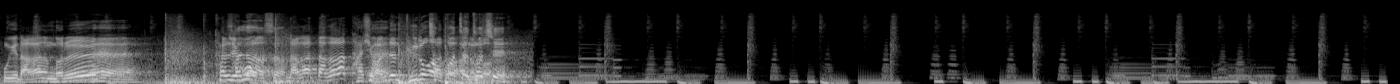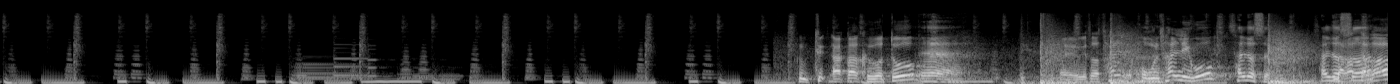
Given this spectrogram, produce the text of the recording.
공이 나가는 거를 네. 살리고 살려놨어. 나갔다가 다시 네. 완전 들어와서 첫 번째 거. 터치. 그럼 드- 아까 그것도 예. 네, 여기서 살, 공을 살리고 살렸어요. 살렸어. 나갔다가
